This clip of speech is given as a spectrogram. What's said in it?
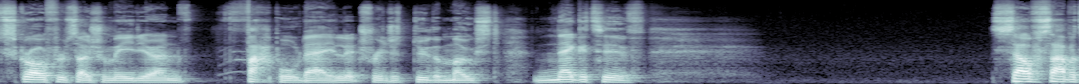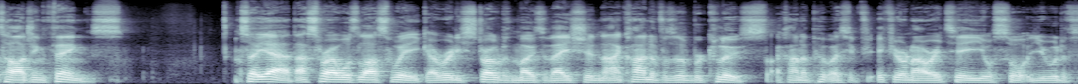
scroll through social media and fap all day, literally just do the most negative, self sabotaging things so yeah, that's where I was last week. I really struggled with motivation. I kind of was a recluse. I kind of put myself. If you're an ROT, you'll sort you would have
